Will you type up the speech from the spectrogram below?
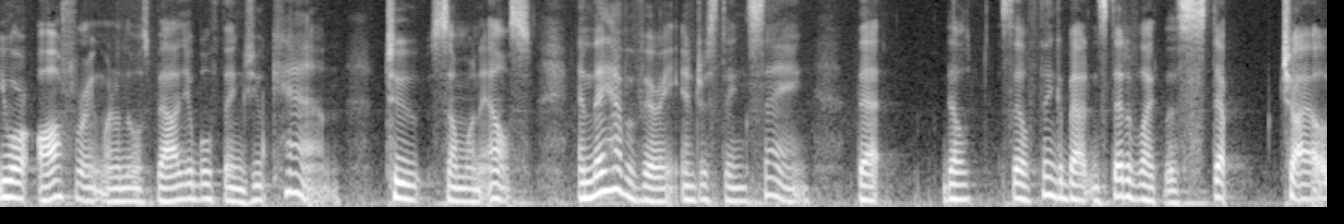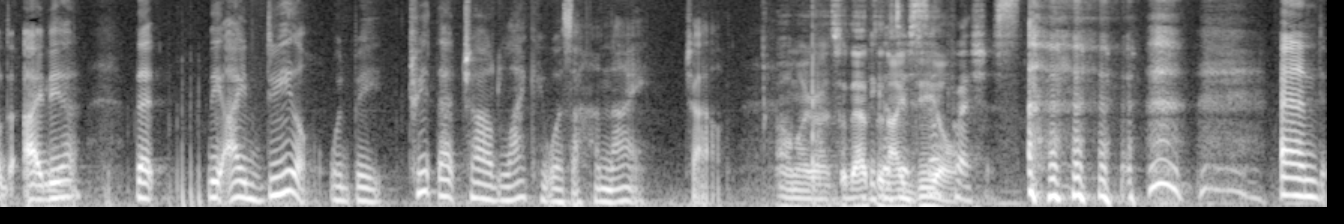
You are offering one of the most valuable things you can to someone else. And they have a very interesting saying that they'll, they'll think about, instead of like the stepchild idea, that the ideal would be treat that child like he was a Hanai child Oh my God! So that's because an they're so ideal. precious. and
